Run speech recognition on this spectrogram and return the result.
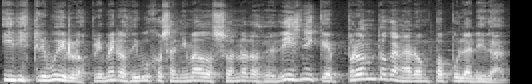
y distribuir los primeros dibujos animados sonoros de Disney que pronto ganaron popularidad.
